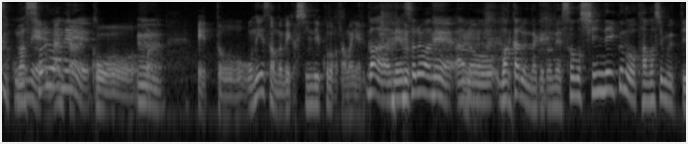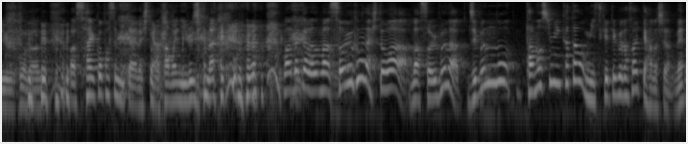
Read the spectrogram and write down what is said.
そこもね まあそれはねなんかこう、うんえっとお姉さんの目が死んでいくことがたまにある。まあね それはねあの分かるんだけどねその死んでいくのを楽しむっていうふうなま あサイコパスみたいな人もたまにいるじゃない。まあだからまあそういうふうな人はまあそういうふうな自分の楽しみ方を見つけてくださいって話なんねね。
